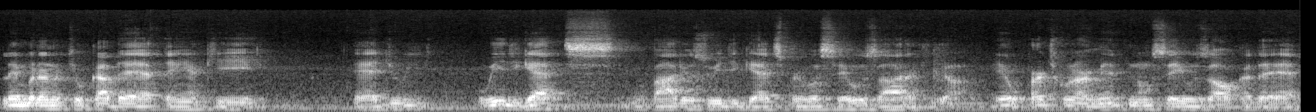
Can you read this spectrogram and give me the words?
Lembrando que o KDE tem aqui Edge widgets, vários widgets para você usar aqui. Ó. Eu particularmente não sei usar o KDE.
